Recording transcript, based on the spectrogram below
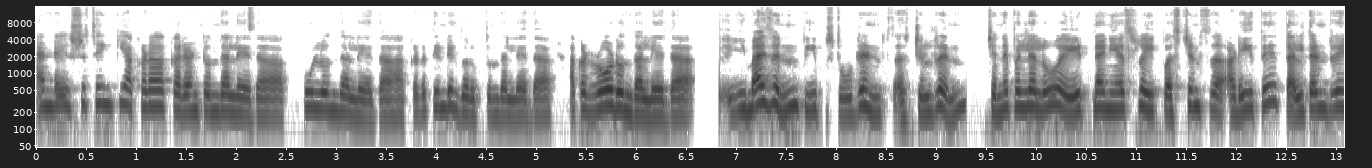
and I used to think అక్కడ కరెంట్ ఉందా లేదా? కూల్ ఉందా లేదా? అక్కడ తిండికి దొరుకుతుందా లేదా? అక్కడ రోడ్ ఉందా లేదా? ఇమాజిన్ పీపుల్ స్టూడెంట్స్ చిల్డ్రన్ చిన్నపిల్లలు ఎయిట్ నైన్ ఇయర్స్లో ఈ క్వశ్చన్స్ అడిగితే తల్లిదండ్రి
